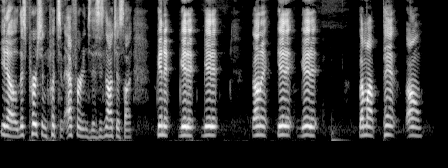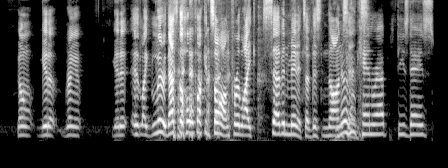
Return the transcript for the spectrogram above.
you know, this person put some effort into this. It's not just like get it, get it, get it, on it, get it, get it. Got my pants on, gonna get it, bring it, get it. It's like literally, that's the whole fucking song for like seven minutes of this You nonsense. know who can rap these days?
